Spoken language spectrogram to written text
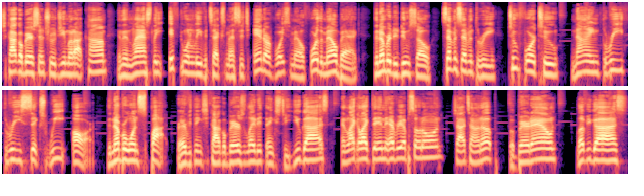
ChicagoBearCentral gmail.com. And then lastly, if you want to leave a text message and our voicemail for the mailbag, the number to do so, 773-242-9336. We are the number one spot for everything Chicago Bears related, thanks to you guys. And like I like to end every episode on, Chi Town up, but bear down. Love you guys.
